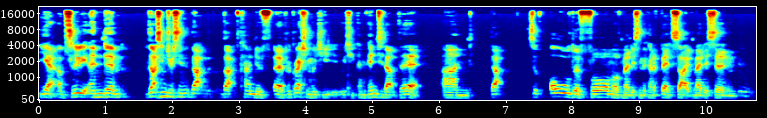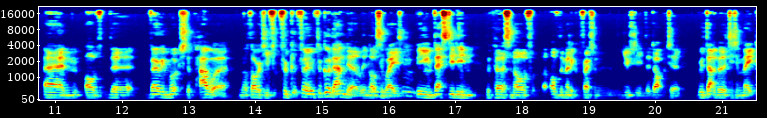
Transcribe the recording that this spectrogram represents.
Yeah, absolutely, and um, that's interesting. That that kind of uh, progression, which you which you kind of hinted at there, and that sort of older form of medicine, the kind of bedside medicine um, of the very much the power and authority for, for, for good and ill in lots of ways Mm. being invested in the person of of the medical profession, usually the doctor, with that ability to make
